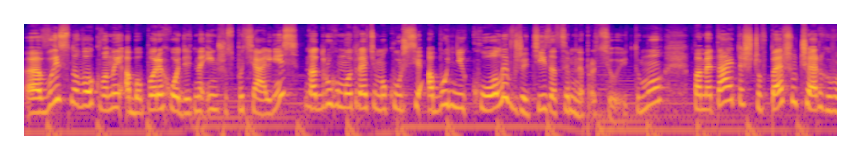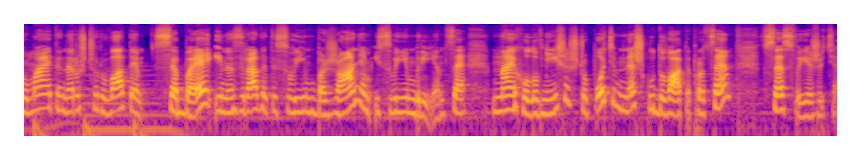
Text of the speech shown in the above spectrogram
е, висновок вони або переходять на іншу спеціальність на другому, третьому курсі, або ніколи в житті за цим не працюють. Тому пам'ятайте, що в першу чергу ви маєте не розчарувати себе і не зрадити своїм бажанням і своїм мріям. Це найголовніше, щоб потім не шкодувати про це все своє життя.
